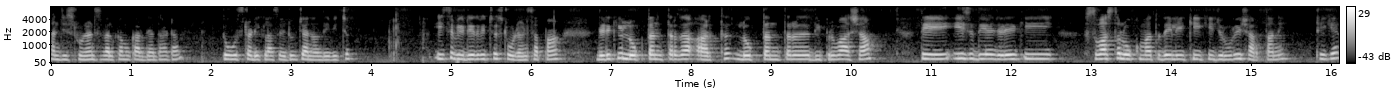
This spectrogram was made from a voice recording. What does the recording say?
ਹਾਂਜੀ ਸਟੂਡੈਂਟਸ ਵੈਲਕਮ ਕਰਦੇ ਹਾਂ ਤੁਹਾਡਾ to study class YouTube channel ਦੇ ਵਿੱਚ। ਇਸ ਵੀਡੀਓ ਦੇ ਵਿੱਚ ਸਟੂਡੈਂਟਸ ਆਪਾਂ ਜਿਹੜੇ ਕਿ ਲੋਕਤੰਤਰ ਦਾ ਅਰਥ, ਲੋਕਤੰਤਰ ਦੀ ਪਰਿਭਾਸ਼ਾ ਤੇ ਇਸ ਦੇ ਜਿਹੜੇ ਕਿ ਸਵਸਥ ਲੋਕਮਤ ਦੇ ਲਈ ਕੀ ਕੀ ਜ਼ਰੂਰੀ ਸ਼ਰਤਾਂ ਨੇ, ਠੀਕ ਹੈ?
